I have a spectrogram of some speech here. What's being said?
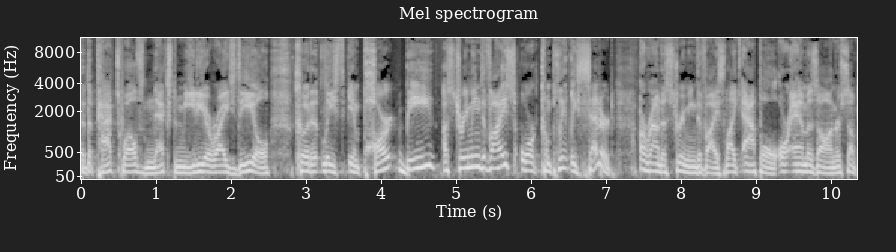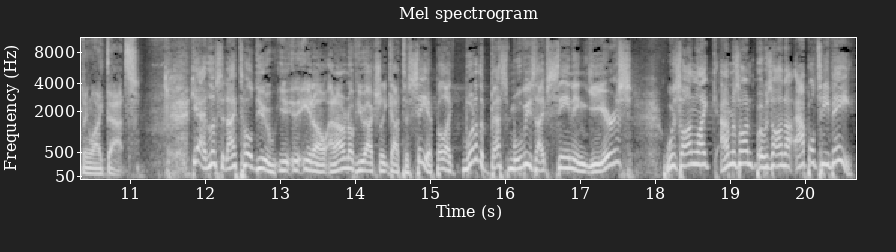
that the Pac 12's next media rights deal could at least in part be a streaming device or completely centered around a streaming device like Apple or Amazon or something like that. Yeah, listen, I told you, you, you know, and I don't know if you actually got to see it, but like one of the best movies I've seen in years was on like Amazon, it was on uh, Apple TV.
